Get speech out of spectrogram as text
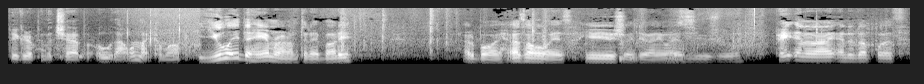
Big rip in the chip. Oh, that one might come up. You laid the hammer on him today, buddy. boy, as always. You usually do, anyways. As usual. Peyton and I ended up with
